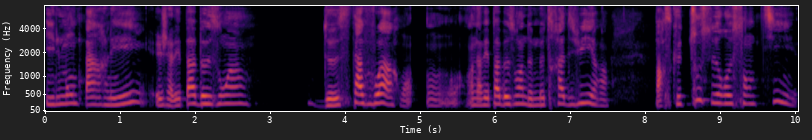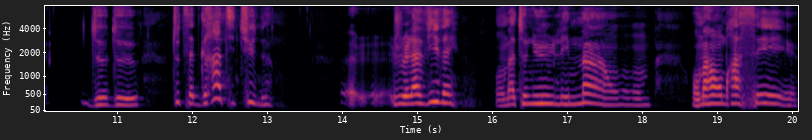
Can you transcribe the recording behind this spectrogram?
Ils m'ont parlé, je n'avais pas besoin de savoir, on n'avait pas besoin de me traduire, parce que tout ce ressenti de, toute cette gratitude, euh, je la vivais. On m'a tenu les mains, on, m'a embrassé,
